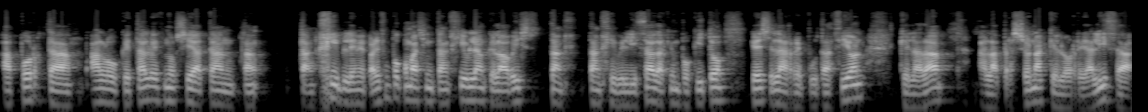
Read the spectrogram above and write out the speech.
aporta algo que tal vez no sea tan, tan, tangible, me parece un poco más intangible, aunque lo habéis tangibilizado aquí un poquito, que es la reputación que la da a la persona que lo realiza.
